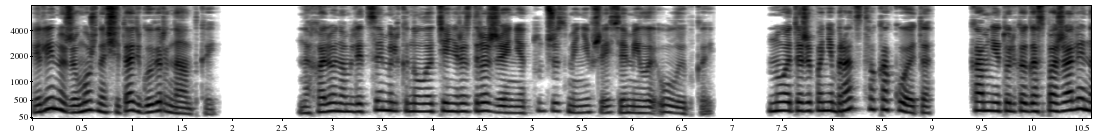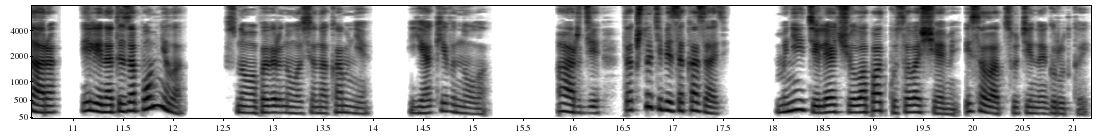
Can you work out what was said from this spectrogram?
Элину же можно считать гувернанткой». На холеном лице мелькнула тень раздражения, тут же сменившаяся милой улыбкой. «Ну это же понебратство какое-то. Ко мне только госпожа Ленара. Элина, ты запомнила?» Снова повернулась она ко мне. Я кивнула. «Арди, так что тебе заказать?» «Мне телячью лопатку с овощами и салат с утиной грудкой»,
